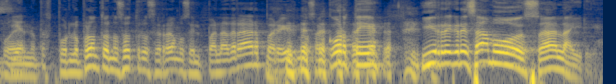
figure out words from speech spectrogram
Bueno, pues por lo pronto nosotros cerramos el paladrar para irnos a corte y regresamos al aire.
